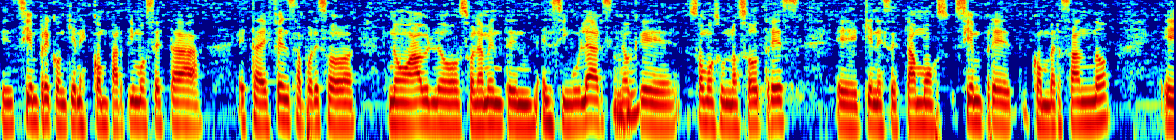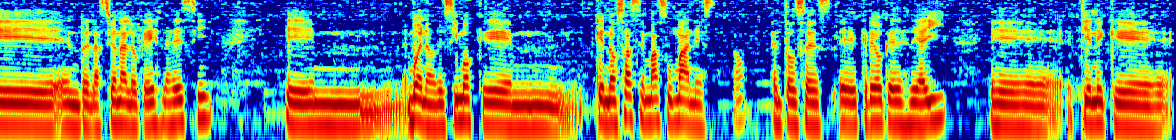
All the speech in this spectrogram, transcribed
eh, siempre con quienes compartimos esta, esta defensa, por eso no hablo solamente en, singular, sino que somos un nosotros eh, quienes estamos siempre conversando en relación a lo que es la ESI. Em, bueno, decimos que, em, que, nos hace más humanes, ¿no? Entonces creo que desde ahí tiene que,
